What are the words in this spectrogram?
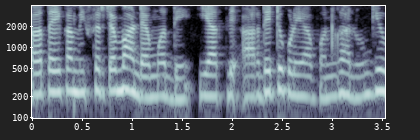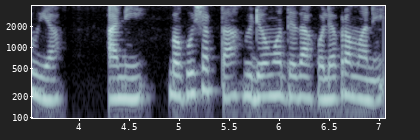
आता एका मिक्सरच्या भांड्यामध्ये यातले अर्धे तुकडे आपण घालून घेऊया. आणि बघू शकता व्हिडिओमध्ये दाखवल्याप्रमाणे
